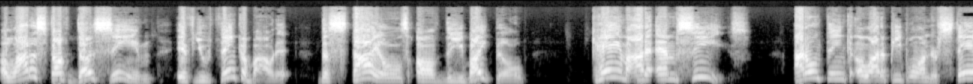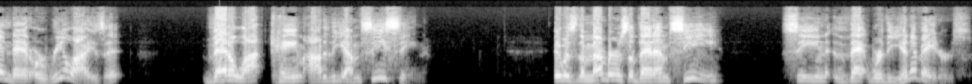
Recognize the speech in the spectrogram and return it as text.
A lot of stuff does seem, if you think about it, the styles of the bike build came out of MCs. I don't think a lot of people understand that or realize it that a lot came out of the MC scene. It was the members of that MC scene that were the innovators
